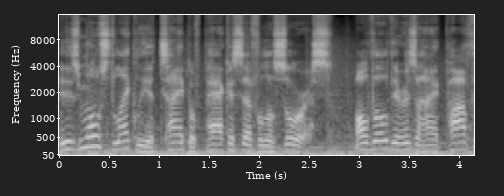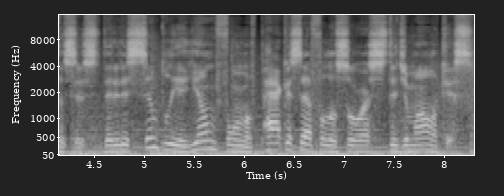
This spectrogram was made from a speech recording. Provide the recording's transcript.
It is most likely a type of Pachycephalosaurus, although there is a hypothesis that it is simply a young form of Pachycephalosaurus stygimolochus.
